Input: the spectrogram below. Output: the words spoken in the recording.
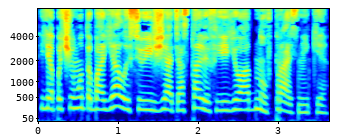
Я почему-то боялась уезжать, оставив ее одну в празднике».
